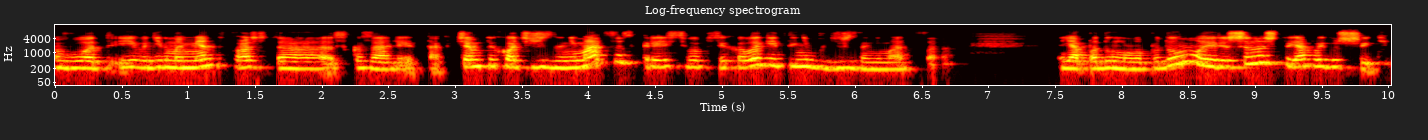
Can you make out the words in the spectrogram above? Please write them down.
вот, и в один момент просто сказали, так, чем ты хочешь заниматься, скорее всего, психологией ты не будешь заниматься. Я подумала, подумала и решила, что я пойду шить.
